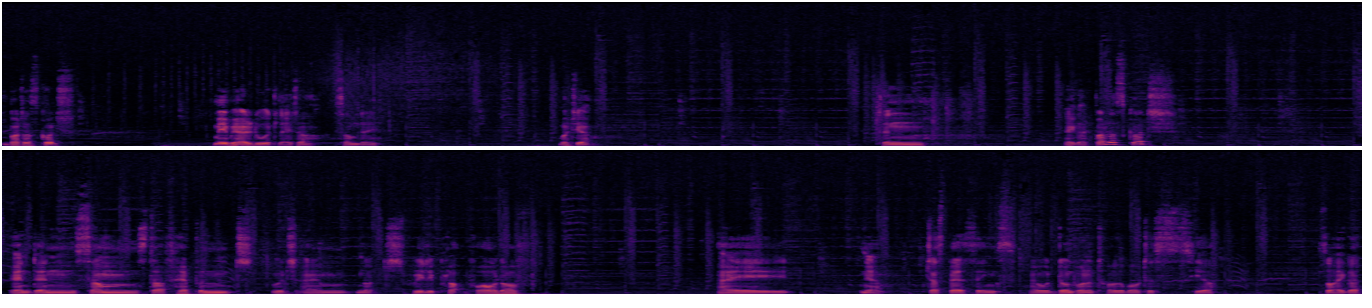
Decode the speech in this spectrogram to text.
Butterscotch. Maybe I'll do it later someday. But yeah. Then I got Butterscotch. And then some stuff happened which I'm not really proud of I yeah just bad things. I don't want to talk about this here. So I got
